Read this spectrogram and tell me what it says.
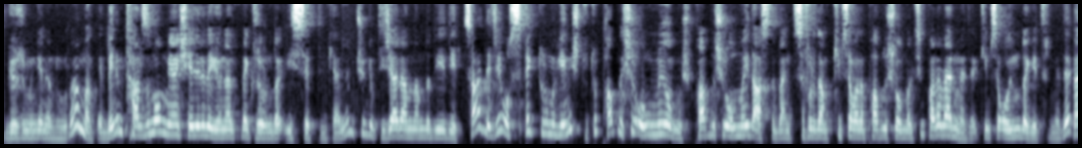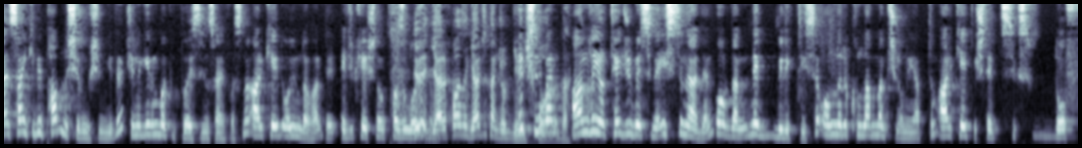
gözümün gene nuru ama e, benim tarzım olmayan şeylere de yöneltmek zorunda hissettim kendimi. Çünkü ticari anlamda diye değil. Sadece o spektrumu geniş tutup publisher olunuyormuş. Publisher olmayı da aslında ben sıfırdan kimse bana publisher olmak için para vermedi. Kimse oyunu da getirmedi. Ben sanki bir publisher'mışım gibi. Şimdi gelin bakın PlayStation sayfasına. Arcade oyun da var. E, Educational puzzle oyun Evet yelpaze gerçekten çok geniş Hepsini bu ben arada. Unreal tecrübesine istinaden oradan ne biriktiyse onları kullanmak için onu yaptım. Arcade işte Six Dof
